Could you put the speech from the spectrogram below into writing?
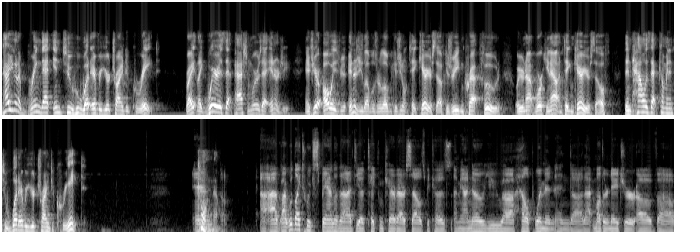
how are you going to bring that into who whatever you're trying to create, right? Like where is that passion? Where is that energy? And if you're always your energy levels are low because you don't take care of yourself because you're eating crap food or you're not working out and taking care of yourself, then how is that coming into whatever you're trying to create? And, Come on now. I, I would like to expand on that idea of taking care of ourselves because I mean I know you uh, help women and uh, that mother nature of uh,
